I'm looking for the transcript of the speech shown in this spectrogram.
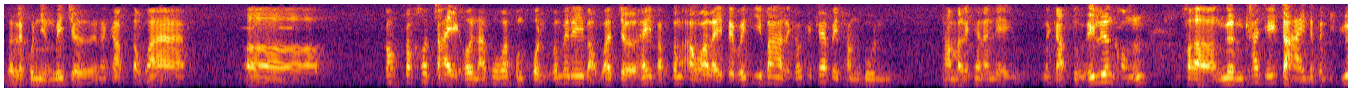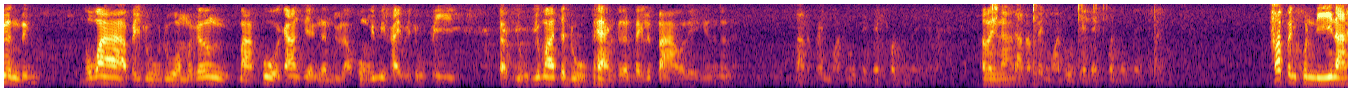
หลายๆคนยังไม่เจอนะครับ แต่ว่า เออก็ก็เข้าใจเขานะเพราะว่าบางคนก็ไม่ได้แบบว่าเจอให้แบบต้องเอาอะไรไปไว้ที่บ้านเลยเขาแค่แค่ไปทำบุญทำอะไรแค่นั้นเองนะครับส่วนในเรื่องของเอ่อเงินค่าใช้จ่ายเนี่ยเป็นอีกเรื่องหนึ่งเพราะว่าไปดูดวงมันก็ต้องมาคู่กับการเสียเงินอยู่แล้วคงไม่มีใครไปดูฟรีแต่อยู่ที่ว่าจะดูแพงเกินไปหรือเปล่าอะไรอย่างเงี้ยเท่านั้นแหละจัดว่าเป็นหมอดูเซเลบคนหนึ่งเลยใช่ไหมอะไรนะ จัดว่าเป็นหมอดูเซเลบคนหนึ่งเลยใช่ไหมถ้าเป็นคนนี้นะ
